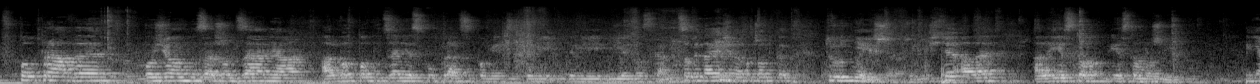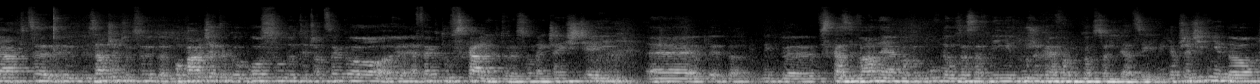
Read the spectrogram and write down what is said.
w poprawę poziomu zarządzania albo w pobudzenie współpracy pomiędzy tymi, tymi jednostkami, co wydaje się na początku trudniejsze oczywiście, ale, ale jest, to, jest to możliwe. Ja chcę y, zacząć od y, poparcia tego głosu dotyczącego y, efektów skali, które są najczęściej e, wskazywane jako to główne uzasadnienie dużych reform konsolidacyjnych. Ja przeciwnie do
